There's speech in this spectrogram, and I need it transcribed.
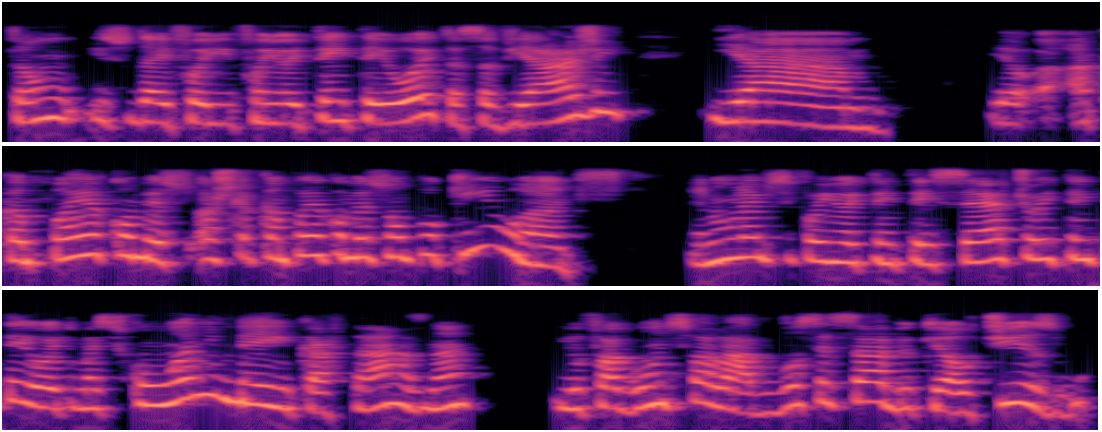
Então isso daí foi, foi em 88, essa viagem, e a, eu, a campanha começou, acho que a campanha começou um pouquinho antes. Eu não lembro se foi em 87 ou 88, mas ficou um ano e meio em cartaz, né? E o Fagundes falava: Você sabe o que é autismo?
